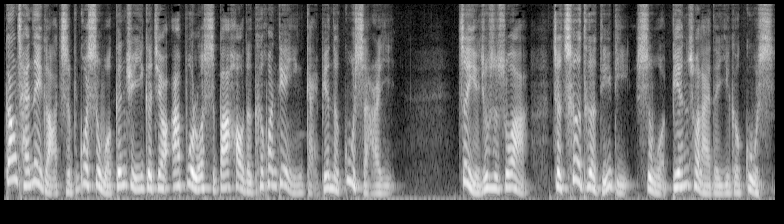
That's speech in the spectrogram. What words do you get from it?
刚才那个啊，只不过是我根据一个叫《阿波罗十八号》的科幻电影改编的故事而已。这也就是说啊。这彻彻底底是我编出来的一个故事。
